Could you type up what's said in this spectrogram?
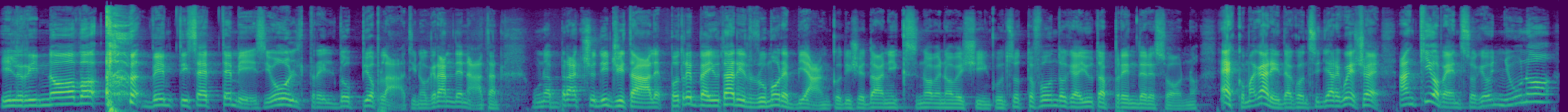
il rinnovo. 27 mesi, oltre il doppio platino. Grande Nathan, un abbraccio digitale. Potrebbe aiutare il rumore bianco, dice Danix995, un sottofondo che aiuta a prendere sonno. Ecco, magari da consigliare questo, cioè anch'io penso che ognuno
